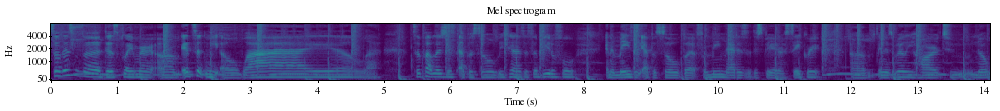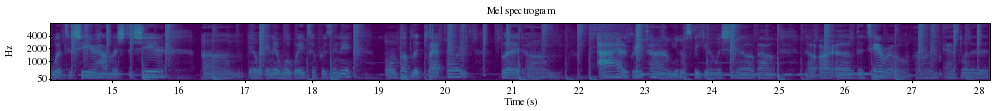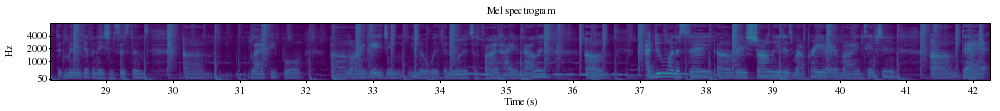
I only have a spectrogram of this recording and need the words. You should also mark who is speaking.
Speaker 1: So this is a disclaimer. Um, it took me a while to publish this episode because it's a beautiful and amazing episode. But for me, matters of the spirit are sacred, um, and it's really hard to know what to share, how much to share, um, and, and, in what way to present it on public platforms. But um, I had a great time, you know, speaking with Shanell about art of the tarot um, as one of the, many divination systems um, Black people um, are engaging, you know, with in order to find higher knowledge. Um, I do want to say um, very strongly, it is my prayer and my intention um, that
